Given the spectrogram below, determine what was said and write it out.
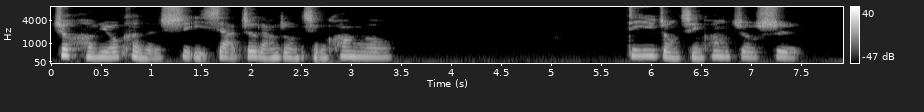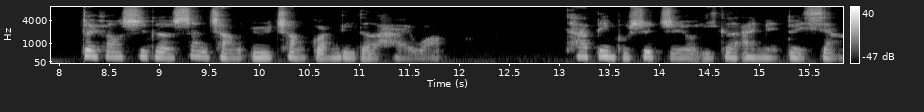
就很有可能是以下这两种情况喽。第一种情况就是，对方是个擅长渔场管理的海王，他并不是只有一个暧昧对象，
